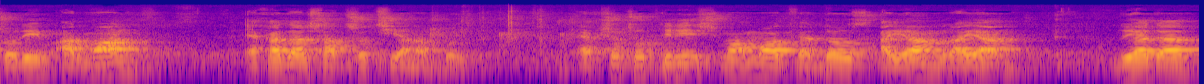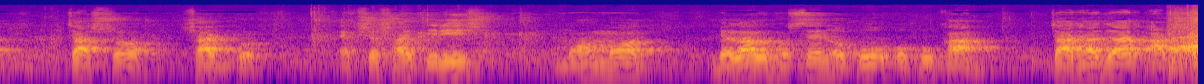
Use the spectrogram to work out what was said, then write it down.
শরীফ আরমান, এক হাজার সাতশো ছিয়ানব্বই। একশো ছত্রিশ, মোহাম্মদ ফেরদৌস আয়াম রায়ান, দুই হাজার চারশো ষাট ভোট। একশো সাঁত্রিশ মোহাম্মদ বেলাল হোসেন অপু অপু খান। চার হাজার আটশো।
